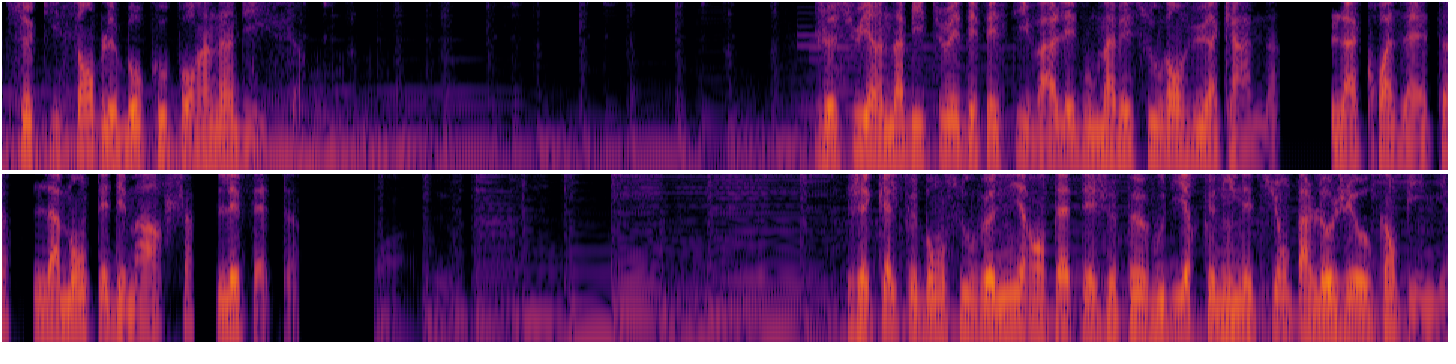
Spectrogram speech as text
ce qui semble beaucoup pour un indice. Je suis un habitué des festivals et vous m'avez souvent vu à Cannes. La croisette, la montée des marches, les fêtes. J'ai quelques bons souvenirs en tête et je peux vous dire que nous n'étions pas logés au camping.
